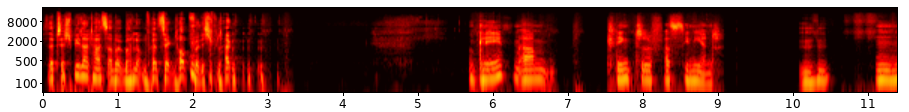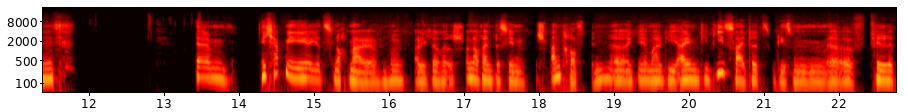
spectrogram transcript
Selbst der Spieler hat es aber übernommen, weil es sehr glaubwürdig klang. Okay, ähm, klingt äh, faszinierend. Mhm. Mhm. Ähm, ich habe mir hier jetzt noch mal, weil ich ja schon noch ein bisschen gespannt drauf bin, äh, hier mal die IMDb-Seite zu diesem äh, Philip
